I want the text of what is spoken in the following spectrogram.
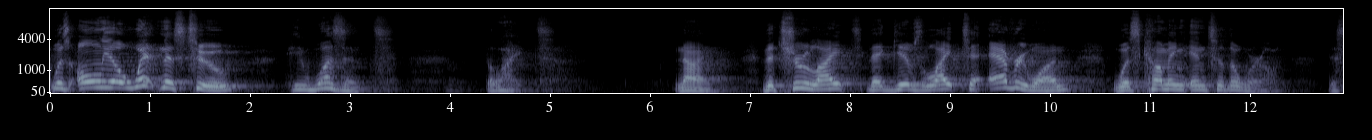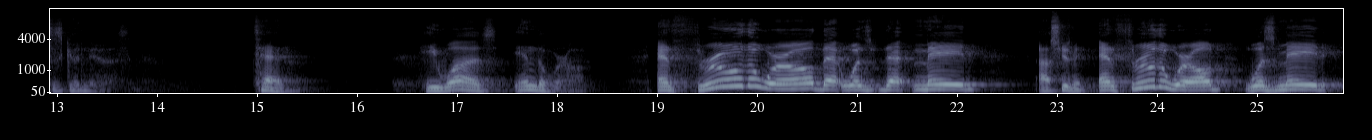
was only a witness to, he wasn't the light. Nine. The true light that gives light to everyone was coming into the world. This is good news. 10. He was in the world. And through the world that was that made uh, excuse me, and through the world was made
